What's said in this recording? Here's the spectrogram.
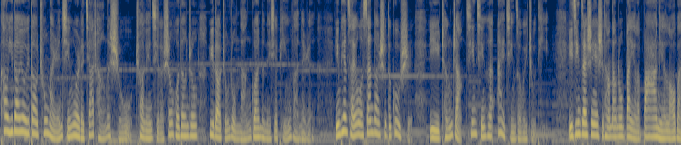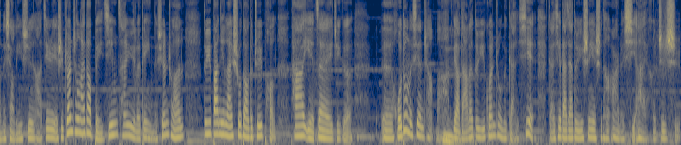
靠一道又一道充满人情味儿的家常的食物，串联起了生活当中遇到种种难关的那些平凡的人。影片采用了三段式的故事，以成长、亲情和爱情作为主题。已经在深夜食堂当中扮演了八年老板的小林勋啊，近日也是专程来到北京参与了电影的宣传。对于八年来受到的追捧，他也在这个。呃，活动的现场吧，嗯表达了对于观众的感谢，感谢大家对于《深夜食堂二》的喜爱和支持。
